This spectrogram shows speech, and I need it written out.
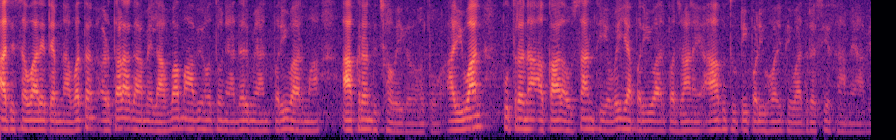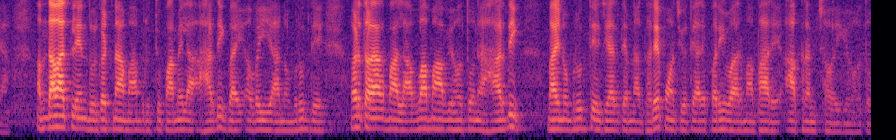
આજે સવારે તેમના વતન અડતાળા ગામે લાવવામાં આવ્યો હતો અને આ દરમિયાન પરિવારમાં આક્રંદ છવાઈ ગયો હતો. આ યુવાન પુત્રના અકાળ અવસાનથી અવૈયા પરિવાર પર જાણે આભ તૂટી પડ્યું હોય તેવા દ્રશ્ય સામે આવ્યા. અમદાવાદ પ્લેન દુર્ઘટનામાં મૃત્યુ પામેલા હાર્દિકભાઈ અવૈયાનો મૃતદેહ અડતળામાં લાવવામાં આવ્યો હતો અને હાર્દિક ભાઈનો મૃતદેહ જ્યારે તેમના ઘરે પહોંચ્યો ત્યારે પરિવારમાં ભારે આક્રમ છવાઈ ગયો હતો.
